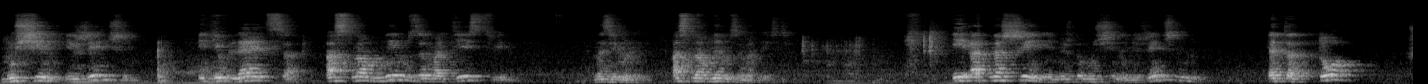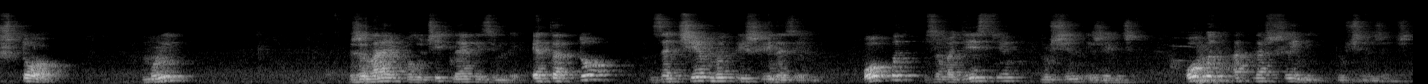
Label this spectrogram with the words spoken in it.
мужчин и женщин и является основным взаимодействием на Земле. Основным взаимодействием. И отношения между мужчинами и женщинами – это то, что мы желаем получить на этой земле. Это то, зачем мы пришли на землю. Опыт взаимодействия мужчин и женщин. Опыт отношений мужчин и женщин.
